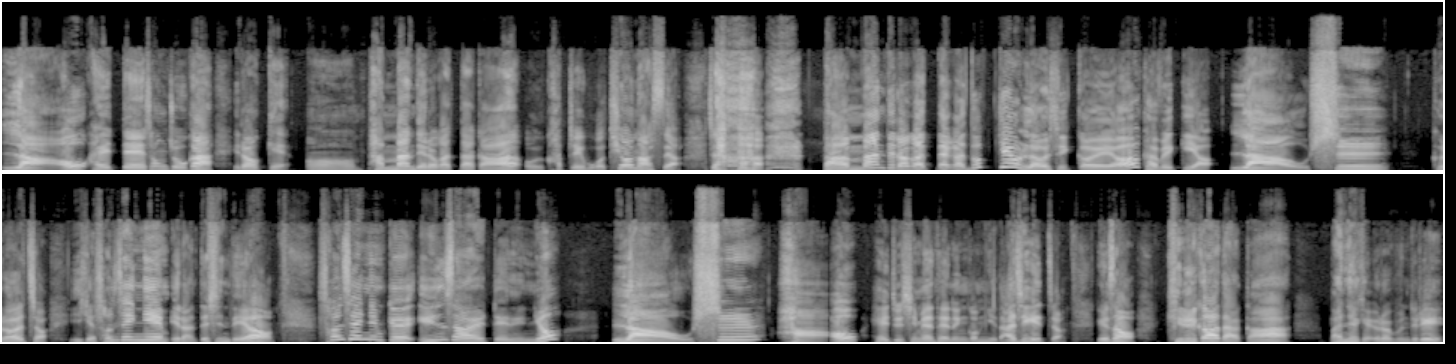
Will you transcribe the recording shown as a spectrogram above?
라오 할 때 성조가 이렇게 어, 반만 내려갔다가 어, 갑자기 뭐가 튀어나왔어요. 자, 반만 들어갔다가 높게 올라오실 거예요. 가볼게요. 라오시. 그렇죠. 이게 선생님이란 뜻인데요. 선생님께 인사할 때는요. 라오시 하오 해주시면 되는 겁니다. 아시겠죠? 그래서 길 가다가 만약에 여러분들이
